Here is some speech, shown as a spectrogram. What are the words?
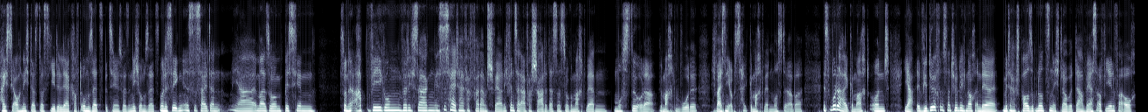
heißt ja auch nicht, dass das jede Lehrkraft umsetzt, beziehungsweise nicht umsetzt. Und deswegen ist es halt dann ja immer so ein bisschen so eine Abwägung, würde ich sagen. Es ist halt einfach verdammt schwer und ich finde es halt einfach schade, dass das so gemacht werden musste oder gemacht wurde. Ich weiß nicht, ob es halt gemacht werden musste, aber es wurde halt gemacht und ja, wir dürfen es natürlich noch in der Mittagspause benutzen. Ich glaube, da wäre es auf jeden Fall auch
